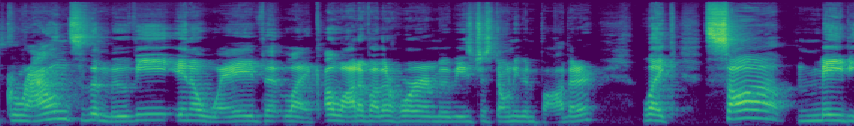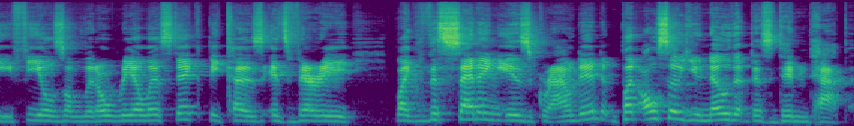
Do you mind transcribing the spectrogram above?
grounds the movie in a way that like a lot of other horror movies just don't even bother. Like Saw maybe feels a little realistic because it's very like the setting is grounded, but also you know that this didn't happen.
